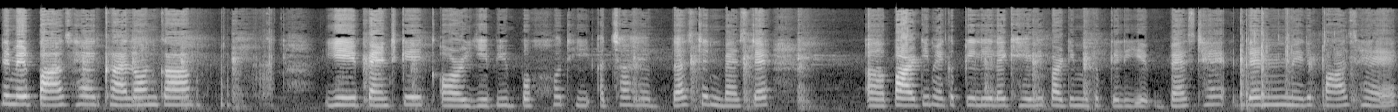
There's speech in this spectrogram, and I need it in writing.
देन मेरे पास है क्रायलॉन का ये पेंट केक और ये भी बहुत ही अच्छा है बेस्ट एंड बेस्ट है। पार्टी मेकअप के लिए लाइक हेवी पार्टी मेकअप के लिए बेस्ट है. देन मेरे पास है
